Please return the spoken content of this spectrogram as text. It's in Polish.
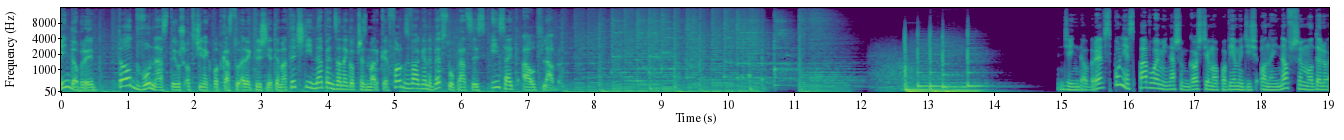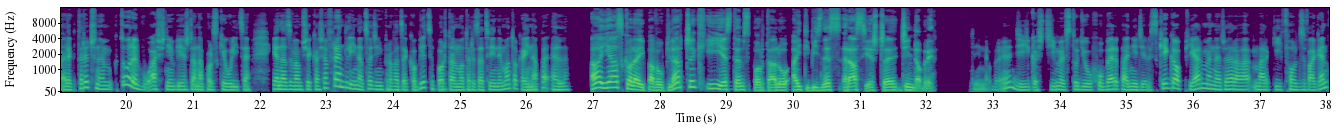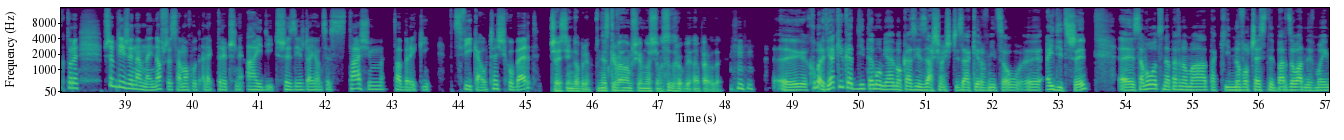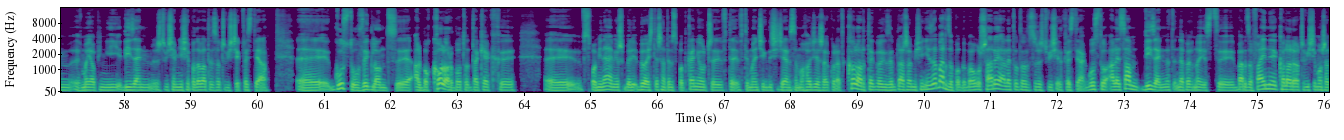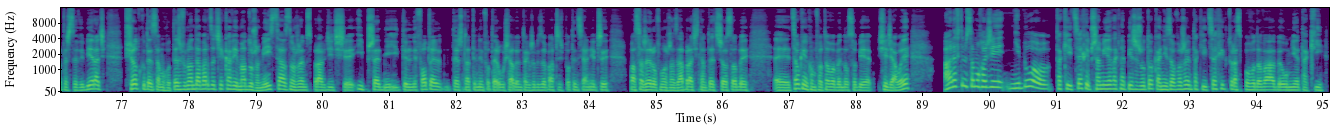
Dzień dobry. To dwunasty już odcinek podcastu Elektrycznie Tematyczni napędzanego przez markę Volkswagen we współpracy z Inside Out Lab. Dzień dobry. Wspólnie z Pawłem i naszym gościem opowiemy dziś o najnowszym modelu elektrycznym, który właśnie wjeżdża na polskie ulice. Ja nazywam się Kasia Friendly i na co dzień prowadzę kobiecy portal motoryzacyjny motokaina.pl. A ja z kolei Paweł Pilarczyk i jestem z portalu IT Business. Raz jeszcze dzień dobry. Dzień dobry. Dziś gościmy w studiu Huberta Niedzielskiego, PR menedżera marki Volkswagen, który przybliży nam najnowszy samochód elektryczny ID3 zjeżdżający z taśm fabryki w Cwikał. Cześć Hubert. Cześć, dzień dobry. Nieskrywaną przyjemnością to zrobię, naprawdę. E, Hubert, ja kilka dni temu miałem okazję zasiąść za kierownicą e, ID3. E, samochód na pewno ma taki nowoczesny, bardzo ładny w, moim, w mojej opinii design. Rzeczywiście mnie się podoba. To jest oczywiście kwestia gustu, wygląd albo kolor, bo to tak jak wspominałem, już byłeś też na tym spotkaniu, czy w, te, w tym momencie, gdy siedziałem w samochodzie, że akurat kolor tego egzemplarza mi się nie za bardzo podobał, szary, ale to, to rzeczywiście kwestia gustu, ale sam design na pewno jest bardzo fajny. Kolory oczywiście można też sobie wybierać. W środku ten samochód też wygląda bardzo ciekawie ma dużo miejsca. Zdążyłem sprawdzić i przedni, i tylny fotel. Też na tylnym fotelu usiadłem, tak żeby zobaczyć potencjalnie, czy pasażerów można zabrać. Tam te trzy osoby e, całkiem komfortowo będą sobie siedziały. Ale w tym samochodzie nie było takiej cechy, przynajmniej ja tak na pierwszy rzut oka nie zauważyłem takiej cechy, która spowodowałaby u mnie taki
